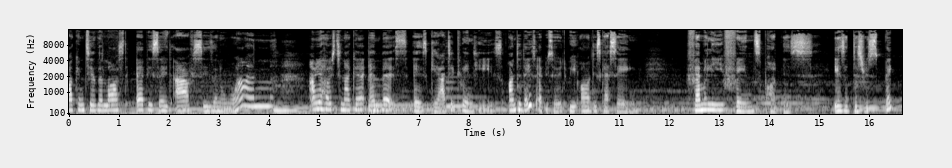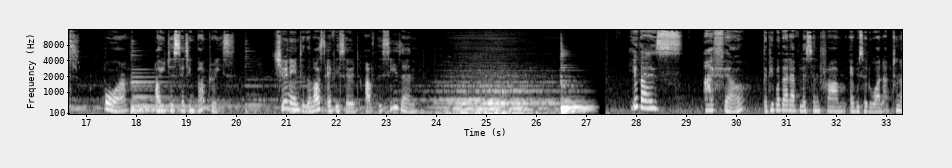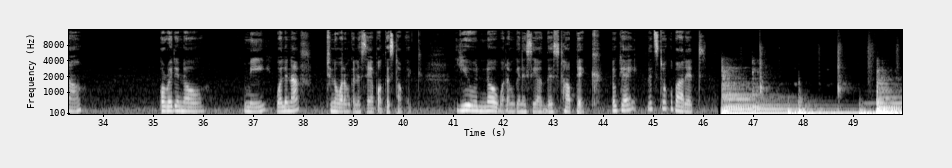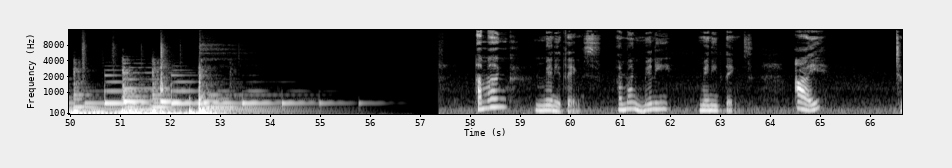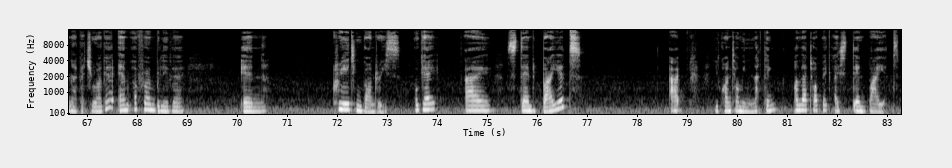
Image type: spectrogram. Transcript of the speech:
welcome to the last episode of season one. I'm your host Tanaka, and this is Chaotic 20s. On today's episode, we are discussing family, friends, partners. Is it disrespect, or are you just setting boundaries? Tune in to the last episode of the season. You guys, I feel the people that have listened from episode one up to now already know me well enough to know what I'm going to say about this topic. You know what I'm going to say on this topic, okay? Let's talk about it. Among many things, among many, many things, I, Tanaka Chiraga, am a firm believer in creating boundaries. Okay? I stand by it. I, you can't tell me nothing on that topic. I stand by it.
